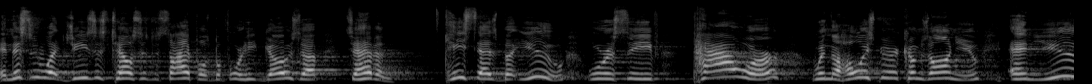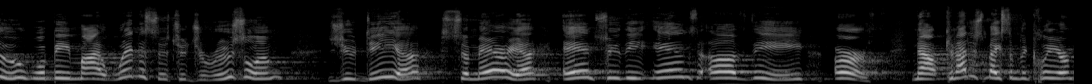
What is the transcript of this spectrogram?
And this is what Jesus tells his disciples before he goes up to heaven. He says, But you will receive power when the Holy Spirit comes on you, and you will be my witnesses to Jerusalem, Judea, Samaria, and to the ends of the earth. Now, can I just make something clear?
